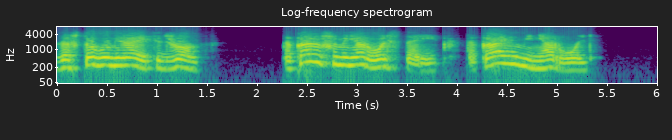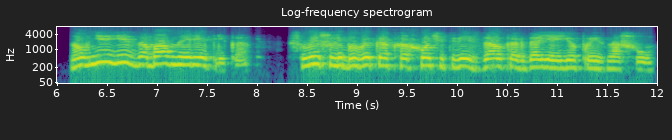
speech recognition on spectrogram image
«За что вы умираете, Джонс?» «Такая уж у меня роль, старик, такая у меня роль». Но в ней есть забавная реплика. Слышали бы вы, как хохочет весь зал, когда я ее произношу.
